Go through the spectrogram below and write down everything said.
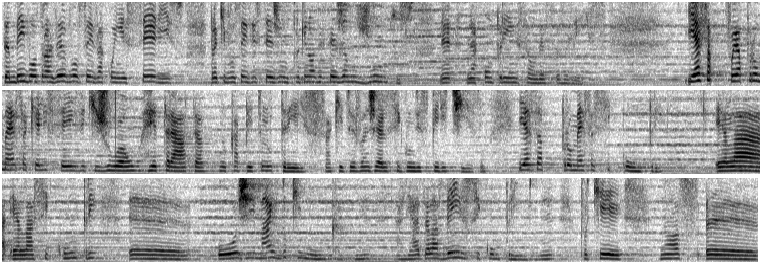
também vou trazer vocês a conhecer isso, para que vocês estejam, para que nós estejamos juntos, né, na compreensão dessas leis. E essa foi a promessa que ele fez e que João retrata no capítulo 3, aqui do Evangelho segundo o Espiritismo. E essa promessa se cumpre. Ela, ela se cumpre é, hoje mais do que nunca. Né? Aliás, ela veio se cumprindo, né? porque nós é,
